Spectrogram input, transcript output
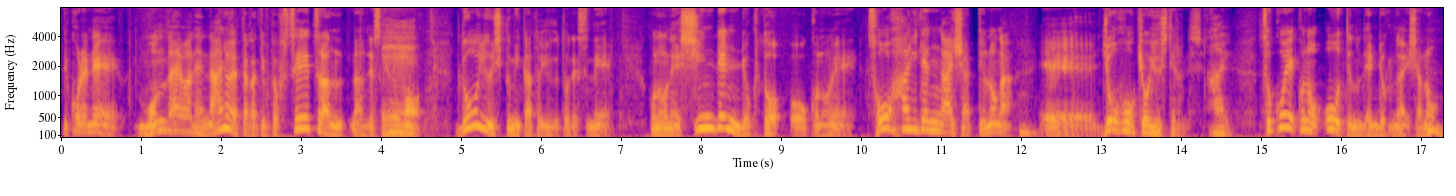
でこれね、問題はね、何をやったかというと、不正閲覧なんですけども、どういう仕組みかというとですね、このね、新電力と、おこのね、送配電会社っていうのが、えー情報を共有してるんですよ。はい。そこへこの大手の電力会社の、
